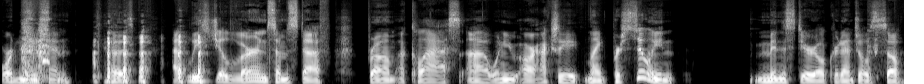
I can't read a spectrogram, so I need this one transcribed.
ordination because at least you learn some stuff from a class uh, when you are actually like pursuing ministerial credentials. So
